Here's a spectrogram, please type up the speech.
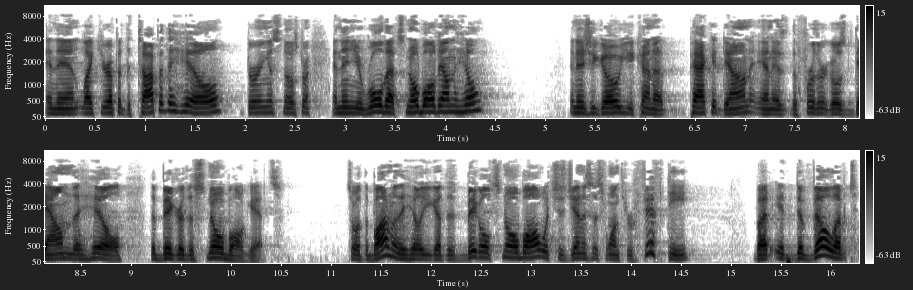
and then like you're up at the top of the hill during a snowstorm, and then you roll that snowball down the hill, and as you go, you kind of pack it down, and as the further it goes down the hill, the bigger the snowball gets. So at the bottom of the hill, you got this big old snowball, which is Genesis 1 through 50, but it developed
